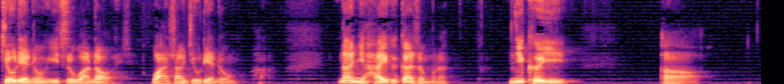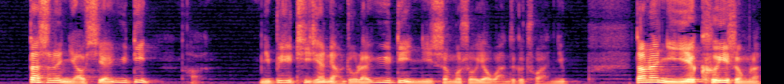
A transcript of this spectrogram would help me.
九点钟一直玩到晚上九点钟啊。那你还可以干什么呢？你可以啊，但是呢，你要先预定啊，你必须提前两周来预定你什么时候要玩这个船。你当然你也可以什么呢？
